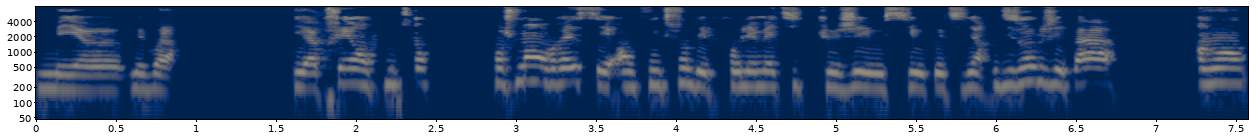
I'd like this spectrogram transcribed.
Mais, euh, mais voilà. Et après, en fonction, franchement, en vrai, c'est en fonction des problématiques que j'ai aussi au quotidien. Disons que j'ai pas un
